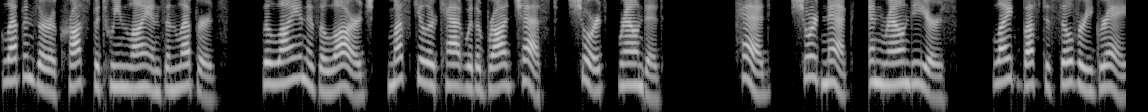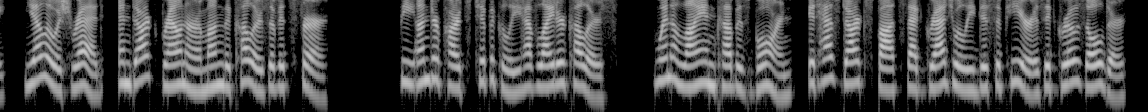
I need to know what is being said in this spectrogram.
Leopons are a cross between lions and leopards. The lion is a large, muscular cat with a broad chest, short, rounded head, short neck, and round ears. Light buff to silvery gray, yellowish red, and dark brown are among the colors of its fur. The underparts typically have lighter colors. When a lion cub is born, it has dark spots that gradually disappear as it grows older,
